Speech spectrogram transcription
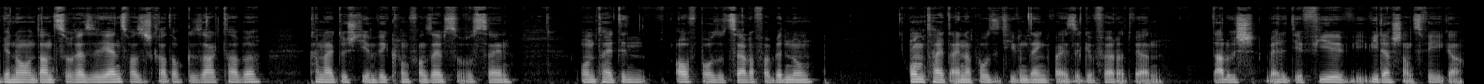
genau, und dann zur Resilienz, was ich gerade auch gesagt habe, kann halt durch die Entwicklung von Selbstbewusstsein und halt den Aufbau sozialer Verbindungen und halt einer positiven Denkweise gefördert werden. Dadurch werdet ihr viel widerstandsfähiger.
